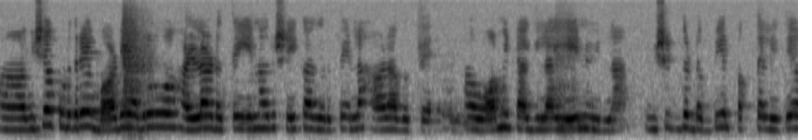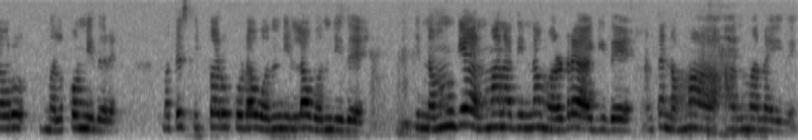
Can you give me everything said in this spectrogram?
ಆ, ವಿಷ ಕುಡಿದ್ರೆ ಬಾಡಿ ಆದರೂ ಹಳ್ಳಾಡುತ್ತೆ ಏನಾದರೂ ಶೇಕ್ ಆಗಿರುತ್ತೆ ಎಲ್ಲ ಹಾಳಾಗುತ್ತೆ. ಆ ವಾಮಿಟ್ ಆಗಿಲ್ಲ ಏನೂ ಇಲ್ಲ. ವಿಷದ ಡಬ್ಬಿಯಲ್ಲಿ ಪಕ್ಕದಲ್ಲಿದೆ ಅವರು ಮಲ್ಕೊಂಡಿದ್ದಾರೆ. ಮತ್ತು ಸ್ಲಿಪ್ಪರು ಕೂಡ ಒಂದಿಲ್ಲ ಒಂದಿದೆ. ನಮಗೆ ಅನುಮಾನದಿಂದ ಮರ್ಡ್ರೆ ಆಗಿದೆ ಅಂತ ನಮ್ಮ ಅನುಮಾನ ಇದೆ.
